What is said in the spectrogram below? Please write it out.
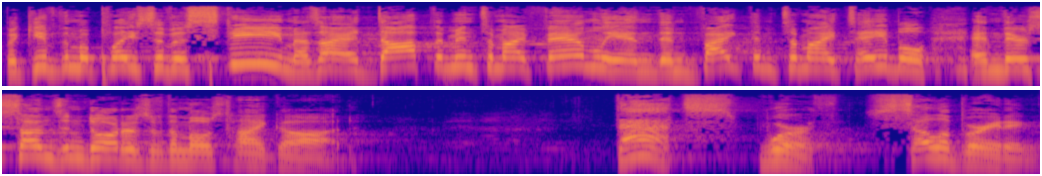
but give them a place of esteem as I adopt them into my family and invite them to my table and they're sons and daughters of the Most High God. That's worth celebrating.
